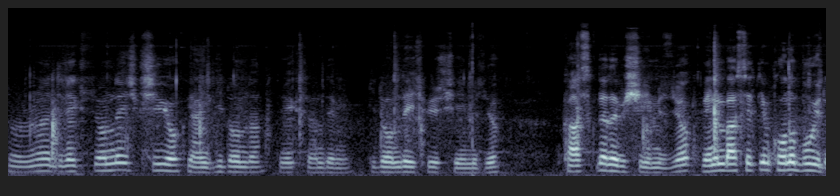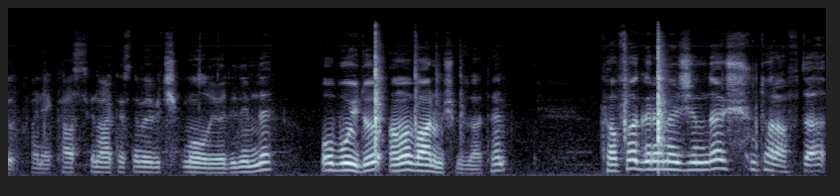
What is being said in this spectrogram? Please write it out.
sonra direksiyonda hiçbir şey yok. Yani gidonda, direksiyon demeyeyim. Gidonda hiçbir şeyimiz yok. Kaskta da bir şeyimiz yok. Benim bahsettiğim konu buydu. Hani kaskın arkasında böyle bir çıkma oluyor dediğimde o buydu ama varmış bu zaten. Kafa granajında şu tarafta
